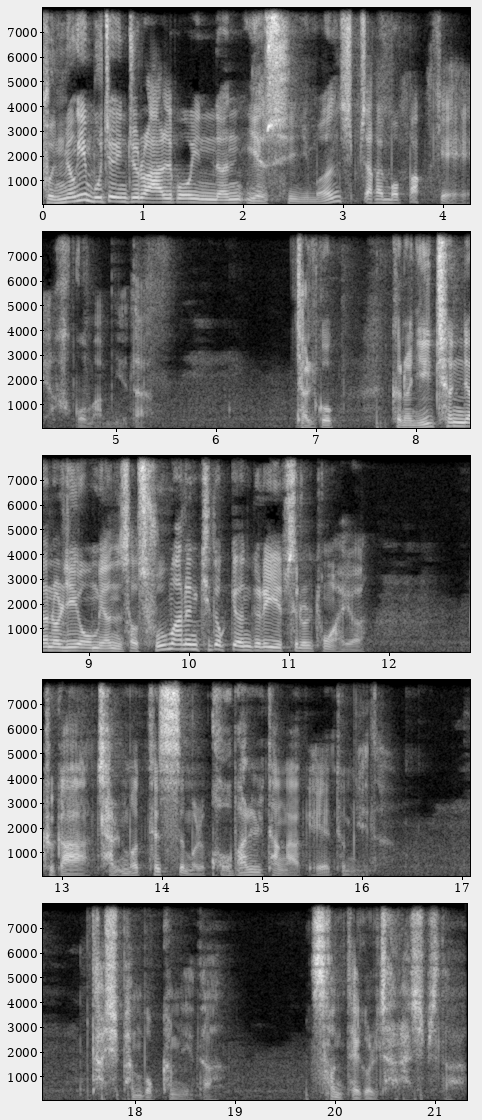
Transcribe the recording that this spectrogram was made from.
분명히 무죄인 줄 알고 있는 예수님은 십자가 못 박게 하고 맙니다. 결국 그는 2000년을 이어오면서 수많은 기독교인들의 입술을 통하여 그가 잘못했음을 고발당하게 됩니다. 다시 반복합니다. 선택을 잘 하십시다.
